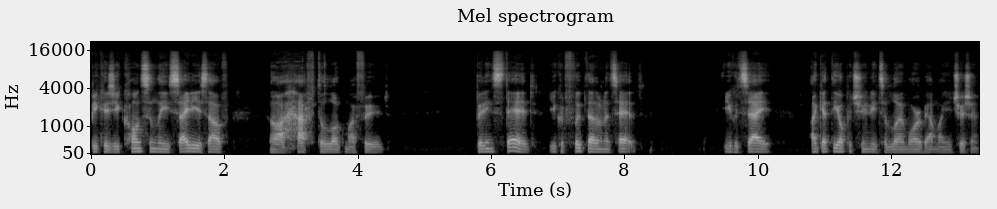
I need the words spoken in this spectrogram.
because you constantly say to yourself, oh, I have to log my food. But instead, you could flip that on its head. You could say, I get the opportunity to learn more about my nutrition.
